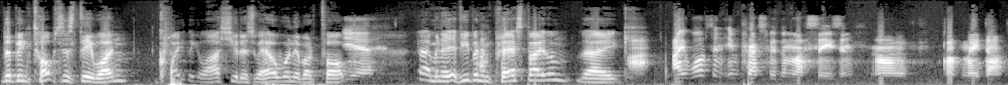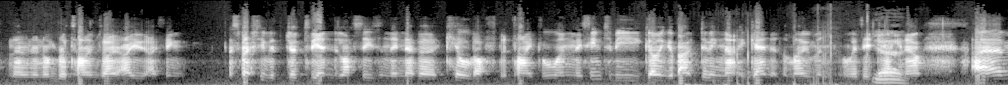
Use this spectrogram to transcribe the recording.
They've been top since day one. Quite like last year as well when they were top. Yeah. I mean, have you been impressed by them? Like, I, I wasn't impressed with them last season. I've, I've made that known a number of times. I, I, I think especially with to the end of last season, they never killed off the title, and they seem to be going about doing that again at the moment with it Yeah. dragging out. Um,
